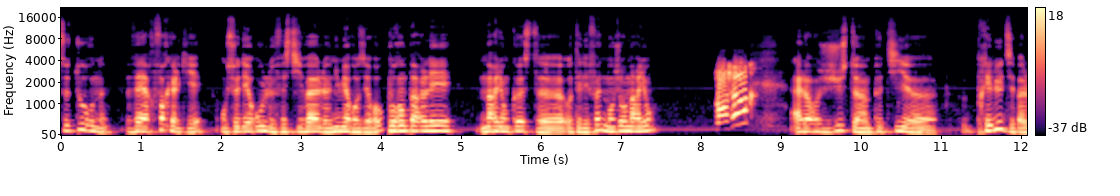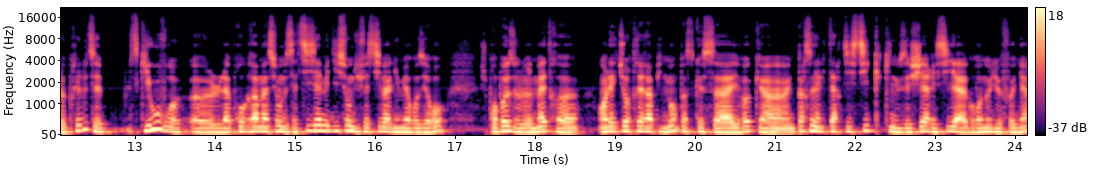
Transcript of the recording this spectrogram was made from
se tourne vers Fort-Calquier, où se déroule le festival numéro 0. Pour en parler, Marion Coste euh, au téléphone. Bonjour Marion. Bonjour. Alors juste un petit euh, prélude, c'est pas le prélude, c'est ce qui ouvre euh, la programmation de cette sixième édition du festival numéro 0. Je propose de le mettre euh, en lecture très rapidement parce que ça évoque un- une personnalité artistique qui nous est chère ici à Grenouille Euphonia.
